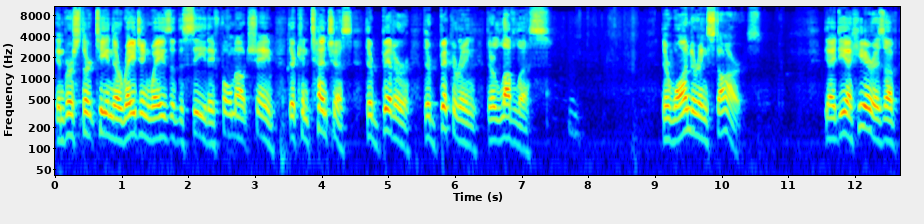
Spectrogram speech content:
in verse 13, they're raging waves of the sea. They foam out shame. They're contentious. They're bitter. They're bickering. They're loveless. They're wandering stars. The idea here is of,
